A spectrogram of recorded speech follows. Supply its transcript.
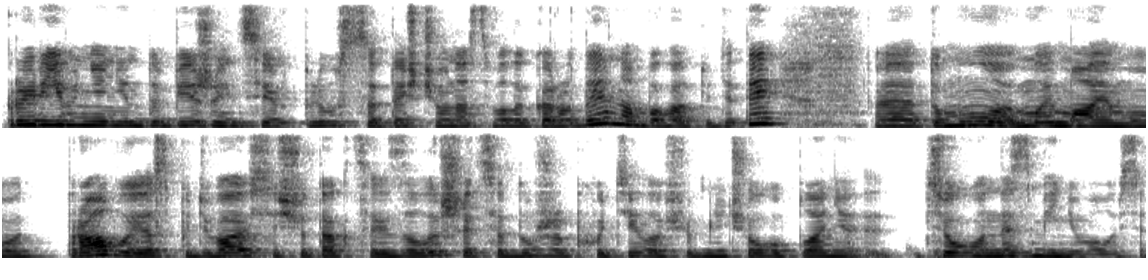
прирівняні до біженців, плюс це те, що у нас велика родина, багато дітей. Е, Тому ми маємо право. Я сподіваюся, що так це і залишиться. Дуже б хотіла, щоб нічого в плані цього не змінювалося.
